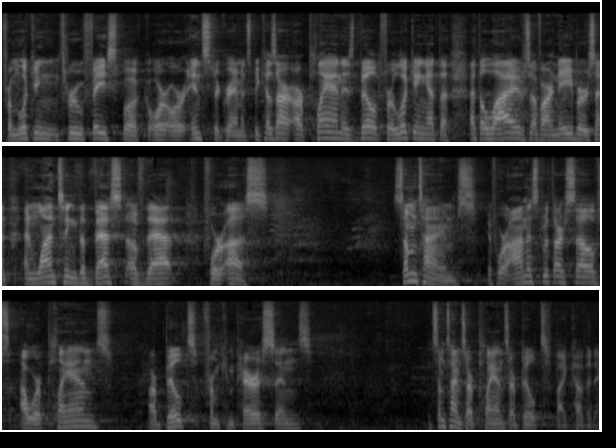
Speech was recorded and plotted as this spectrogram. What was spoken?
from looking through Facebook or, or Instagram. It's because our, our plan is built for looking at the, at the lives of our neighbors and, and wanting the best of that for us. Sometimes, if we're honest with ourselves, our plans are built from comparisons, and sometimes our plans are built by coveting.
